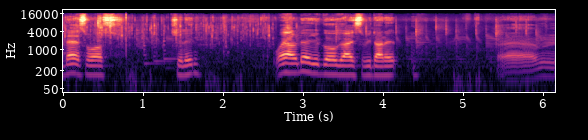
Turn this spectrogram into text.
That was chilling. Well, there you go, guys. We done it. Um,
